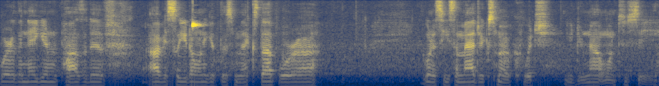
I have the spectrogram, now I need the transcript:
where the negative and positive. Obviously, you don't want to get this mixed up or uh, you want to see some magic smoke, which you do not want to see.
